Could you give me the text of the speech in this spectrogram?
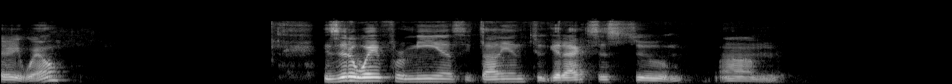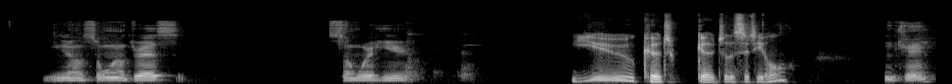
Very well. Is there a way for me as Italian to get access to um you know someone address somewhere here? You could go to the city hall. Okay.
